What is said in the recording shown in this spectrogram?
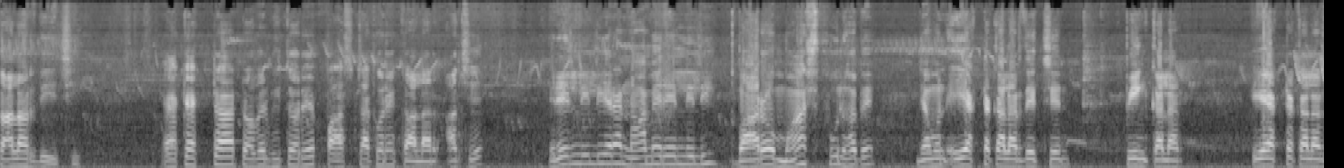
কালার দিয়েছি। এক একটা টবের ভিতরে পাঁচটা করে কালার আছে। রেন লিলি এরা নামে রেন লিলি, বারো মাস ফুল হবে। যেমন এই একটা কালার দেখছেন পিঙ্ক কালার। এই একটা কালার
